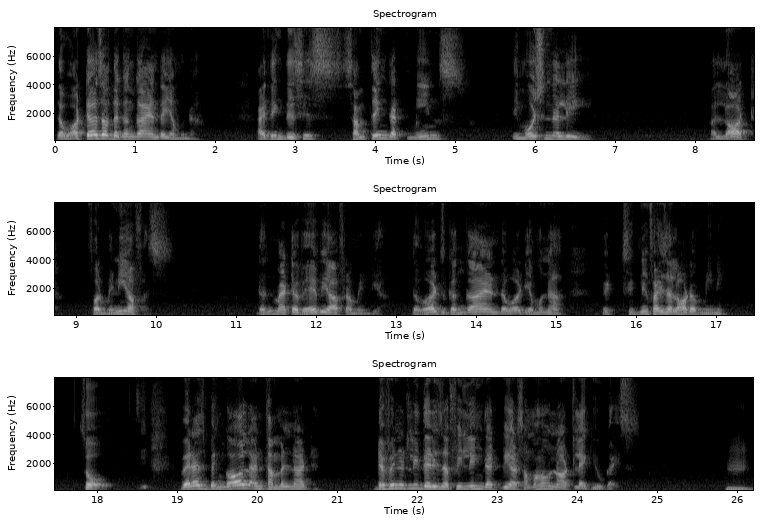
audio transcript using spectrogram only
The waters of the Ganga and the Yamuna. I think this is something that means emotionally a lot for many of us. Doesn't matter where we are from India. The words Ganga and the word Yamuna, it signifies a lot of meaning. So, whereas Bengal and Tamil Nadu, definitely there is a feeling that we are somehow not like you guys Hmm.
